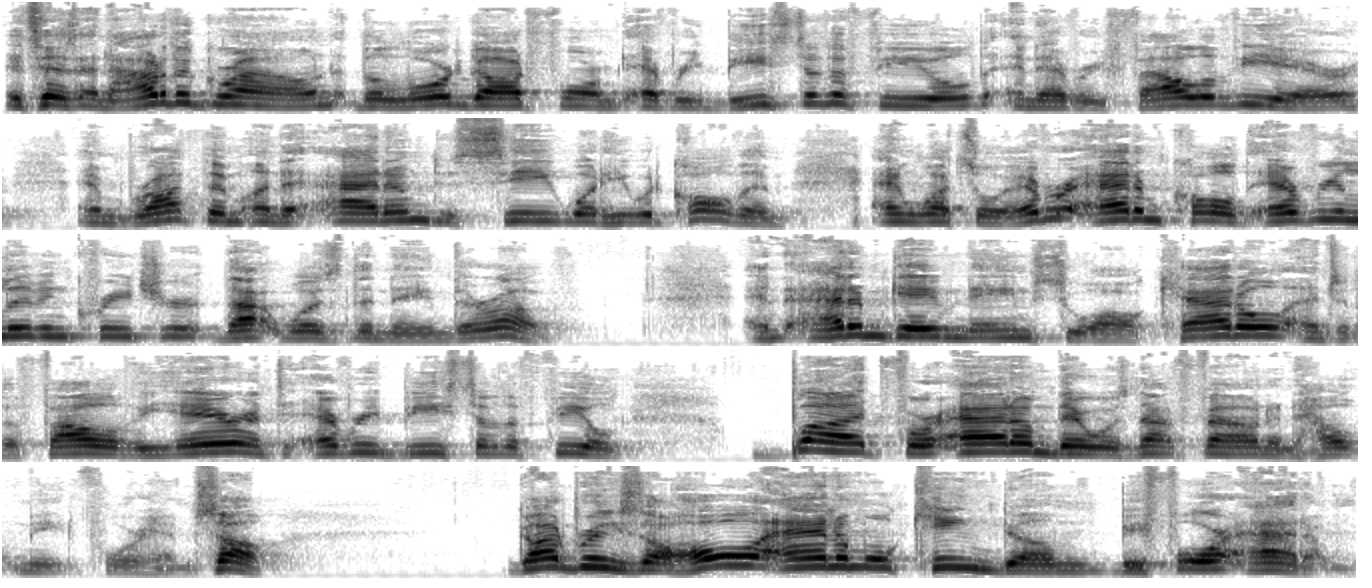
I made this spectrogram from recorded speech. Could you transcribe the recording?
It says, And out of the ground the Lord God formed every beast of the field and every fowl of the air, and brought them unto Adam to see what he would call them. And whatsoever Adam called every living creature, that was the name thereof. And Adam gave names to all cattle, and to the fowl of the air, and to every beast of the field. But for Adam there was not found an helpmeet for him. So, God brings the whole animal kingdom before Adam.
